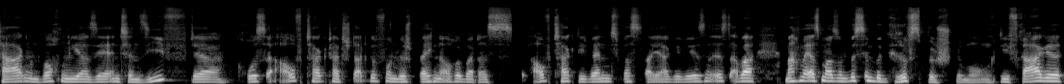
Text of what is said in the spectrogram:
Tagen und Wochen ja sehr intensiv. Der große Auftakt hat stattgefunden. Wir sprechen auch über das Auftakt-Event, was da ja gewesen ist. Aber machen wir erstmal so ein bisschen Begriffsbestimmung. Die Frage,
